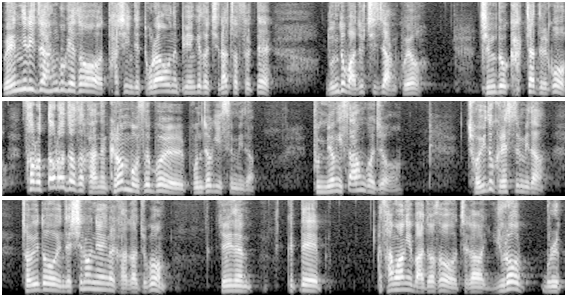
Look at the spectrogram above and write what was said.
웬일이지 한국에서 다시 이제 돌아오는 비행기에서 지나쳤을 때 눈도 마주치지 않고요. 짐도 각자 들고 서로 떨어져서 가는 그런 모습을 본 적이 있습니다. 분명히 싸운 거죠. 저희도 그랬습니다. 저희도 이제 신혼여행을 가가지고 저희는 그때 상황이 맞아서 제가 유럽을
